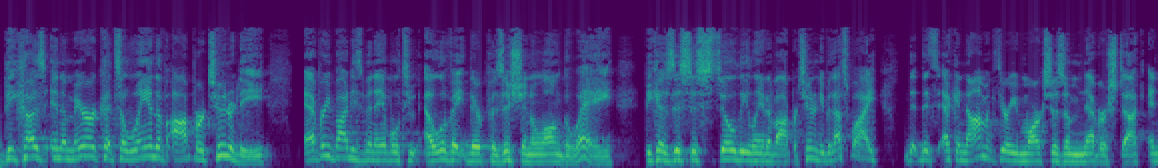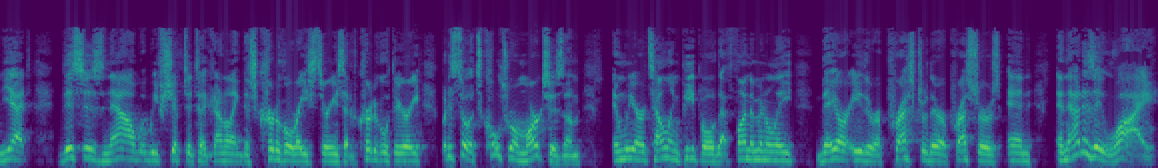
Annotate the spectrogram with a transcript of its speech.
because in America, it's a land of opportunity, everybody's been able to elevate their position along the way because this is still the land of opportunity. But that's why th- this economic theory of Marxism never stuck. And yet this is now what we've shifted to kind of like this critical race theory instead of critical theory, but it's still, it's cultural Marxism. And we are telling people that fundamentally they are either oppressed or they're oppressors. And, and that is a lie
